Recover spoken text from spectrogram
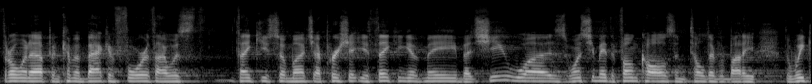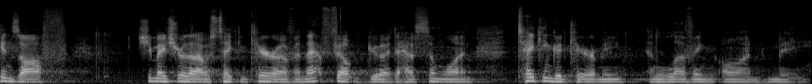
throwing up and coming back and forth, I was, thank you so much. I appreciate you thinking of me. But she was, once she made the phone calls and told everybody the weekend's off, she made sure that I was taken care of. And that felt good to have someone taking good care of me and loving on me.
